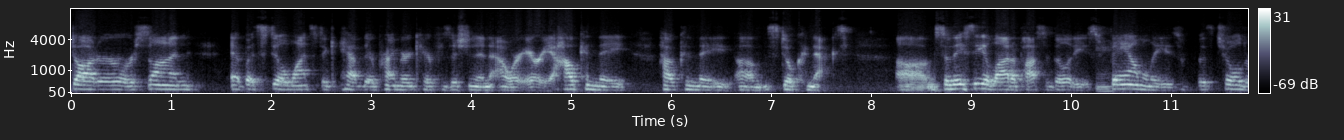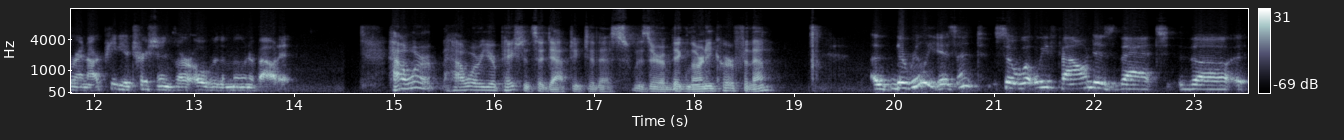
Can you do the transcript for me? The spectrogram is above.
daughter or son, eh, but still wants to have their primary care physician in our area. How can they, how can they um, still connect? Um, so they see a lot of possibilities. Mm-hmm. Families with children, our pediatricians are over the moon about it. How are how are your patients adapting to this? Was there a big learning curve for them? Uh, there really isn't. So what we found is that the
